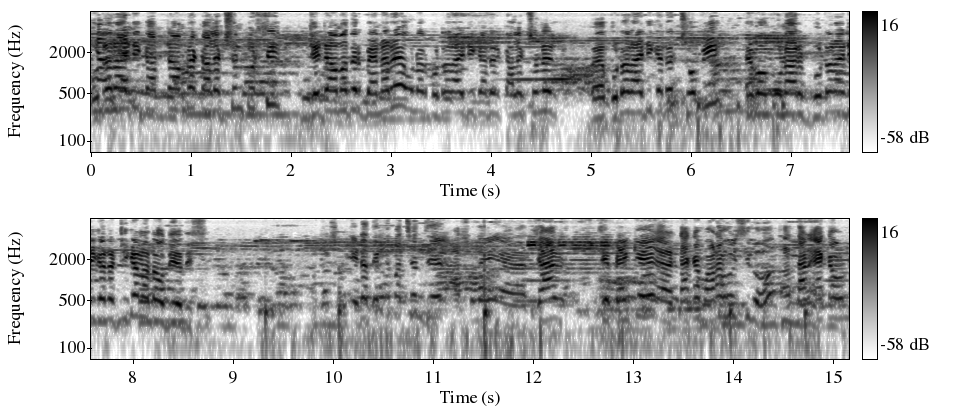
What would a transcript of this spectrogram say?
ভোটার আইডি কার্ডটা আমরা কালেকশন করছি যেটা আমাদের ব্যানারে ওনার ভোটার আইডি কার্ডের কালেকশনের ভোটার আইডি কার্ডের ছবি এবং ওনার ভোটার আইডি কার্ডের ঠিকানাটাও দিয়ে দিছি এটা দেখতে পাচ্ছেন যে আসলে যার যে ব্যাংকে টাকা মারা হয়েছিল তার অ্যাকাউন্ট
